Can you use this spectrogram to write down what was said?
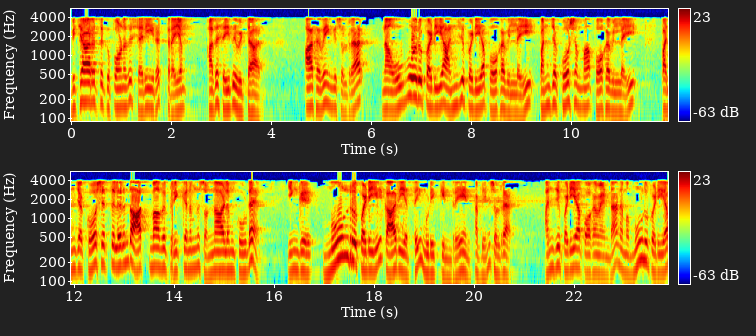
விசாரத்துக்கு போனது சரீர திரயம் அதை செய்து விட்டார் ஆகவே இங்கு சொல்றார் நான் ஒவ்வொரு படியா அஞ்சு படியா போகவில்லை. பஞ்ச கோஷமா போகவில்லை. பஞ்ச கோஷத்திலிருந்து ஆத்மாவை பிரிக்கணும்னு சொன்னாலும் கூட இங்கு மூன்று படியில் காரியத்தை முடிக்கின்றேன் அப்படின்னு சொல்றார். அஞ்சு படியா போக வேண்டாம் நம்ம மூணு படியா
